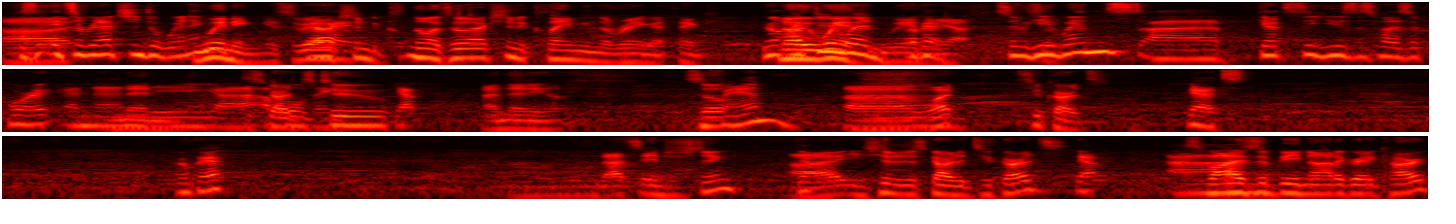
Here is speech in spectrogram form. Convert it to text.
Uh, it's a reaction to winning. winning. It's a Okay. reaction. To, no, it's a reaction to claiming the ring. I think. No, he after you win. win. okay. Yeah. So he wins, uh, gets to use the Spies of Court, and then, And then the uh, discards upholding. two. Yep. And then he. So. Fan. Uh, what? Two cards. Yeah. It's okay. That's interesting. Yep. Uh, you should have discarded two cards. Yep. Uh, Spies would be not a great card.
